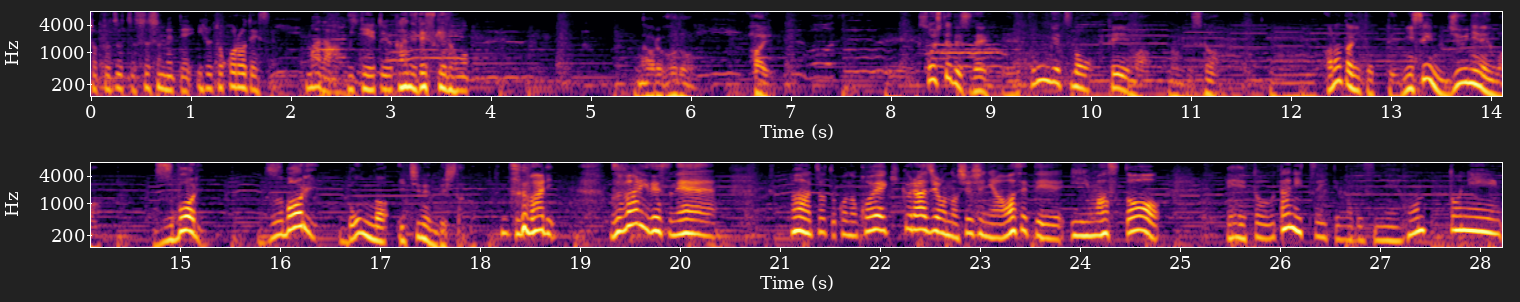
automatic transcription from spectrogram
ちょっとずつ進めているところです。まだ未定という感じですけども。なるほど。はい。えーそしてですね、えー今月のテーマなんですが、えーあなたにとって2012年はズバリ、ズバリどんな1年でしたか？ズバリ。ズバリですね。まあちょっとこの声聞くラジオの趣旨に合わせて言いますと、えっ、と、歌についてはですね、本当に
